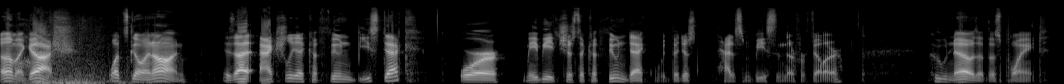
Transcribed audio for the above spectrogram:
oh my gosh, what's going on? Is that actually a Cthulhu beast deck? Or maybe it's just a Cthulhu deck that just had some beasts in there for filler. Who knows at this point?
